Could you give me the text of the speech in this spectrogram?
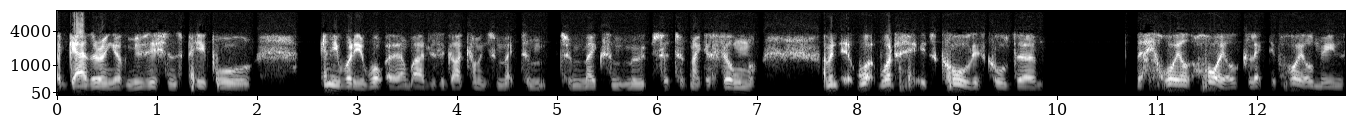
a gathering of musicians, people, anybody. What uh, there's a guy coming to make to to make some moves to make a film. I mean, what what it's called is called uh, the Hwyl Hwyl Collective. Hwyl means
